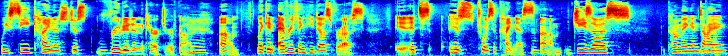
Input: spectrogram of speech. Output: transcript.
we see kindness just rooted in the character of God. Um, like in everything He does for us, it's His choice of kindness. Um, Jesus coming and dying,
